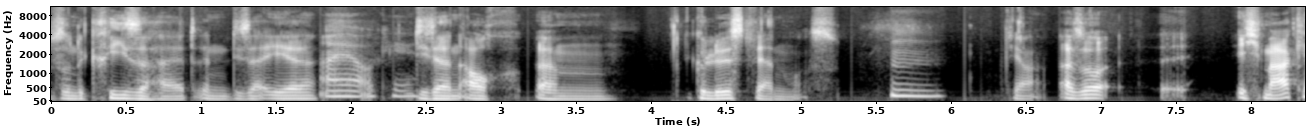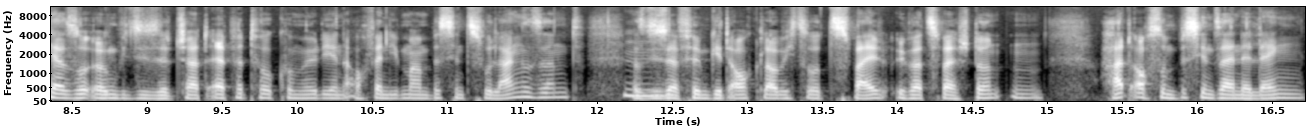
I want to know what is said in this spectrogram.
so eine Krise halt in dieser Ehe, ah ja, okay. die dann auch ähm, gelöst werden muss. Hm. Ja, also äh, ich mag ja so irgendwie diese Judd Apatow-Komödien, auch wenn die mal ein bisschen zu lang sind. Also Hm. dieser Film geht auch, glaube ich, so zwei, über zwei Stunden, hat auch so ein bisschen seine Längen,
